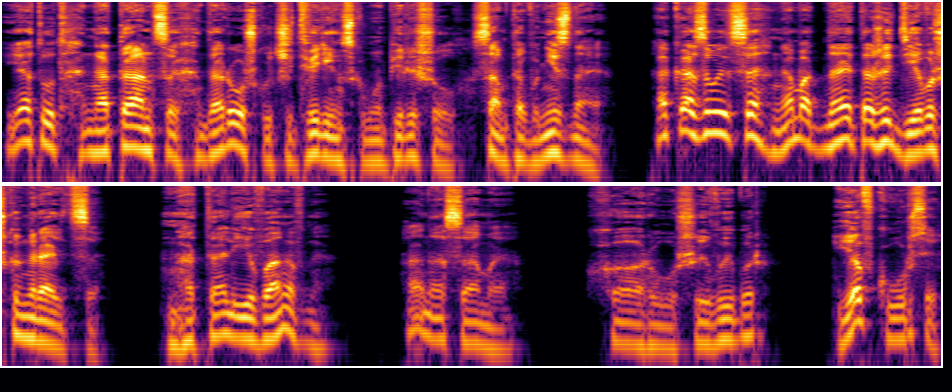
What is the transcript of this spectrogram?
Я тут на танцах дорожку четверинскому перешел, сам того не зная. Оказывается, нам одна и та же девушка нравится. Наталья Ивановна. Она самая. Хороший выбор. Я в курсе.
